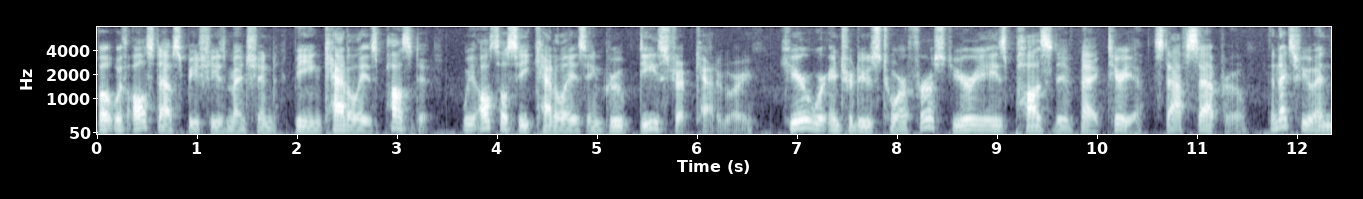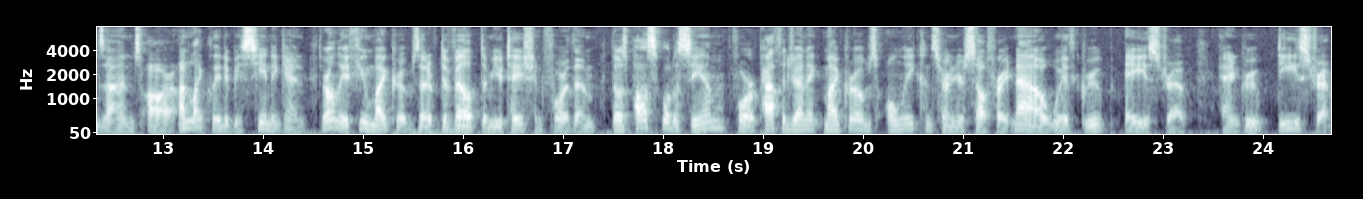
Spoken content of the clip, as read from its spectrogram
but with all staph species mentioned being catalase positive. We also see catalase in group D strep category. Here we're introduced to our first urease positive bacteria, Staph sapro. The next few enzymes are unlikely to be seen again. There are only a few microbes that have developed a mutation for them. Though it's possible to see them, for pathogenic microbes, only concern yourself right now with group A strep and group D strep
